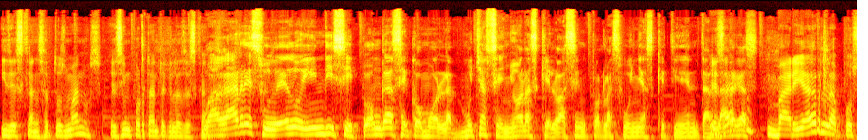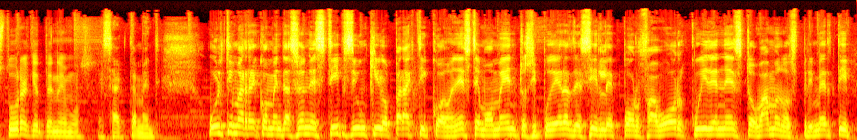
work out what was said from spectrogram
y descansa tus manos. Es importante que las O descanses. agarre su dedo índice y póngase como la- muchas señoras que lo hacen por las uñas que tienen tan Exacto. largas. Variar la postura que tenemos. Exactamente. Últimas recomendaciones, tips de un quiropráctico en este momento. Si pudieras decirle, por favor, cuiden esto. Vámonos, primer tip.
